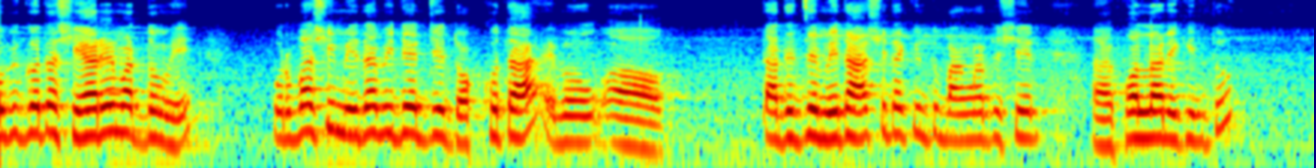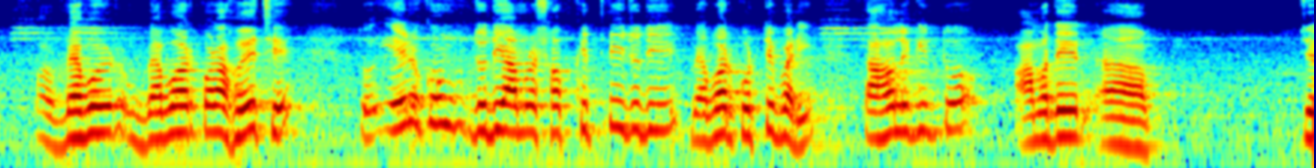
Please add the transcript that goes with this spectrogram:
অভিজ্ঞতা শেয়ারের মাধ্যমে প্রবাসী মেধাবীদের যে দক্ষতা এবং তাদের যে মেধা, সেটা কিন্তু বাংলাদেশের কল্যাণে কিন্তু ব্যবহার ব্যবহার করা হয়েছে। তো এরকম যদি আমরা সব ক্ষেত্রেই যদি ব্যবহার করতে পারি, তাহলে কিন্তু আমাদের যে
